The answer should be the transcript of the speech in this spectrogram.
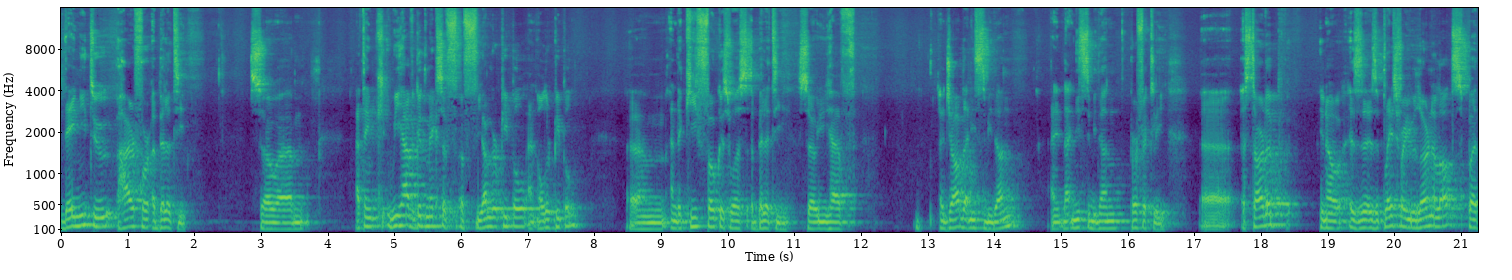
They need to hire for ability. So um, I think we have a good mix of, of younger people and older people. Um, and the key focus was ability. So you have a job that needs to be done, and that needs to be done perfectly. Uh, a startup, you know, is, is a place where you learn a lot, but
